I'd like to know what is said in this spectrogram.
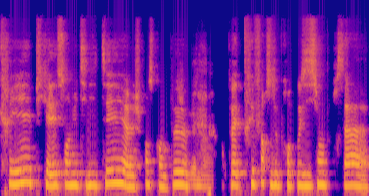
créer, puis quelle est son utilité. Euh, je pense qu'on peut, on peut être très force de proposition pour ça.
